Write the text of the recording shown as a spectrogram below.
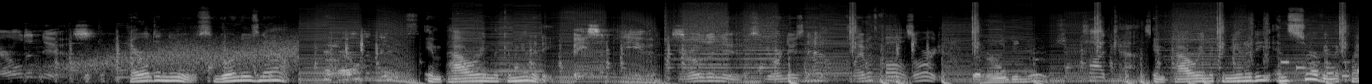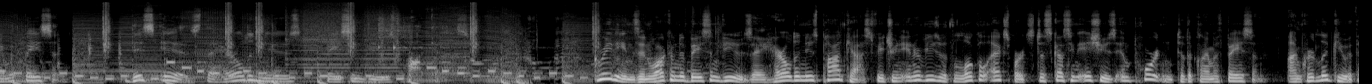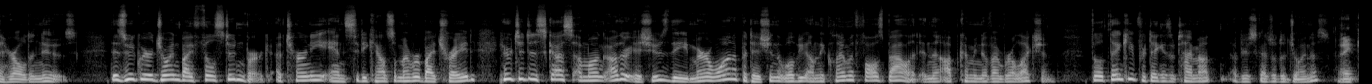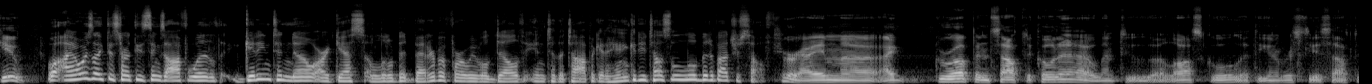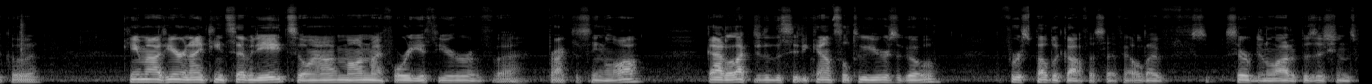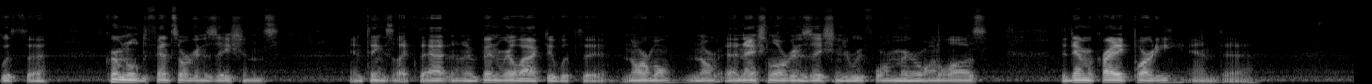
Herald and News. Herald and News, your news now. The Herald and News. Empowering the community. Basin Views. Herald and News, your news now. Klamath Falls, Oregon. The Herald and News. Podcast. Empowering the community and serving the Klamath Basin. This is the Herald and News Basin Views podcast. Greetings and welcome to Basin Views, a Herald and News podcast featuring interviews with local experts discussing issues important to the Klamath Basin. I'm Kurt Liedtke with the Herald and News. This week we are joined by Phil Studenberg, attorney and city council member by trade, here to discuss, among other issues, the marijuana petition that will be on the Klamath Falls ballot in the upcoming November election. Phil, thank you for taking some time out of your schedule to join us. Thank you. Well, I always like to start these things off with getting to know our guests a little bit better before we will delve into the topic at hand. Could you tell us a little bit about yourself? Sure. I'm. Uh, I grew up in South Dakota. I went to uh, law school at the University of South Dakota. Came out here in 1978, so I'm on my 40th year of uh, practicing law. Got elected to the city council two years ago. The first public office I've held. I've served in a lot of positions with uh, criminal defense organizations and things like that. And I've been real active with the NORML, norm, a national organization to reform marijuana laws, the Democratic Party, and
